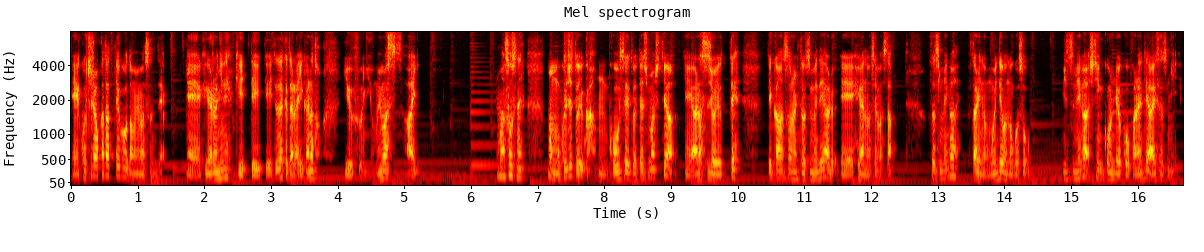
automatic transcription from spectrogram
え、こちらを語っていこうと思いますんで、え、気軽にね、聞いていっていただけたらいいかなというふうに思います。はい。まあそうですね。まあ目次というか、うん、構成といたしましては、え、あらすじを言って、で、感想の一つ目である、え、部屋の狭さ。二つ目が二人の思い出を残そう。三つ目が新婚旅行を兼ねて挨拶に。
